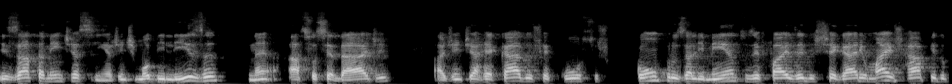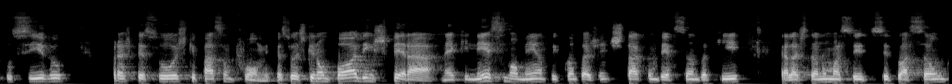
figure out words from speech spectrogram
exatamente assim. A gente mobiliza né, a sociedade, a gente arrecada os recursos, compra os alimentos e faz eles chegarem o mais rápido possível para as pessoas que passam fome, pessoas que não podem esperar, né, que nesse momento, enquanto a gente está conversando aqui, elas estão numa situação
